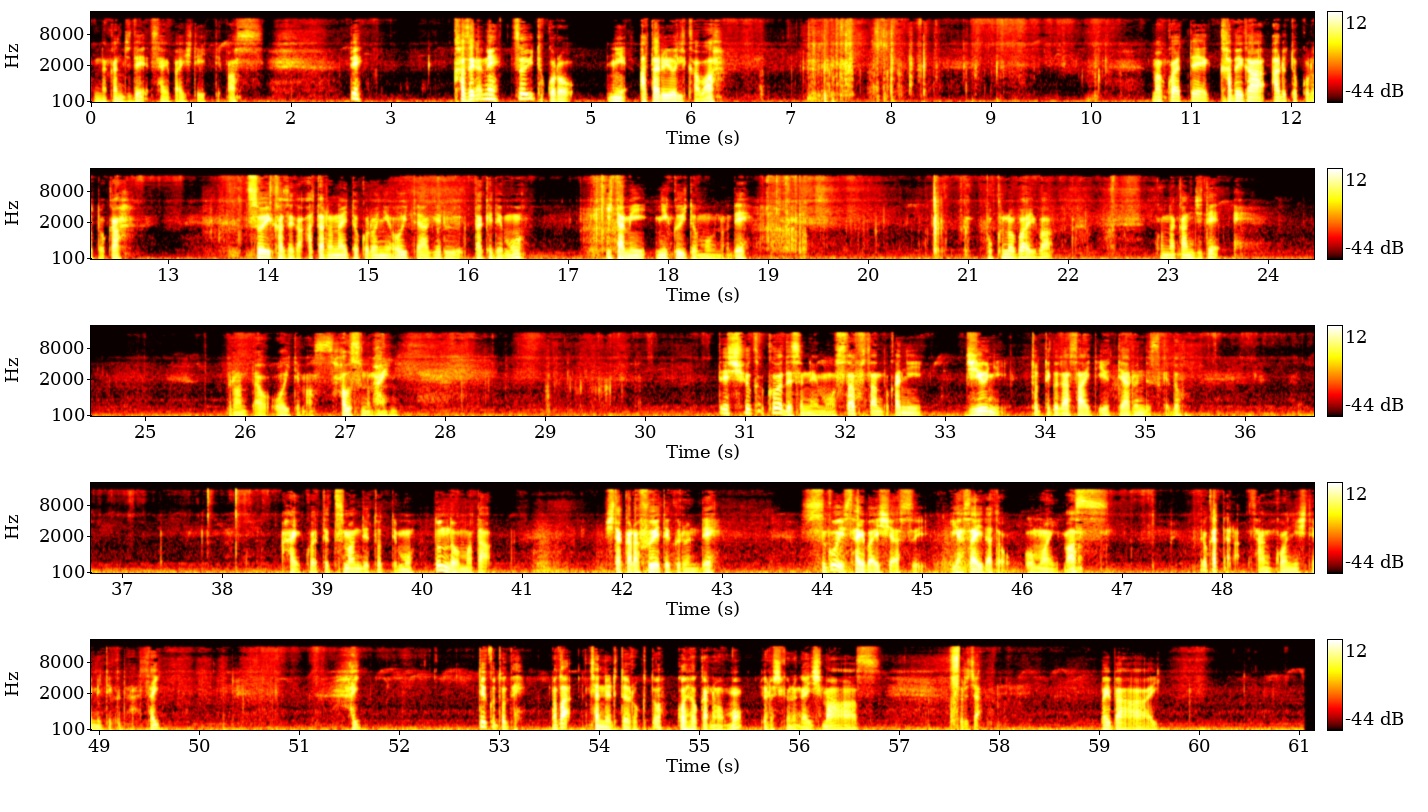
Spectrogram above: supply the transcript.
こんな感じで栽培していってます。で、風がね、強いところに当たるよりかは、まあこうやって壁があるところとか、強い風が当たらないところに置いてあげるだけでも傷みにくいと思うので僕の場合はこんな感じでプランターを置いてますハウスの前にで収穫はですねもうスタッフさんとかに自由に取ってくださいって言ってあるんですけどはいこうやってつまんで取ってもどんどんまた下から増えてくるんですごい栽培しやすい野菜だと思います。よかったら参考にしてみてください。はい。ということで、またチャンネル登録と高評価の方もよろしくお願いします。それじゃあ、バイバーイ。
